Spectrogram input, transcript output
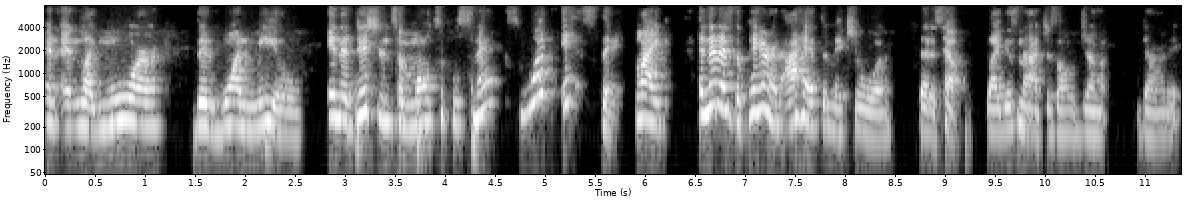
and and like more than one meal in addition to multiple snacks. What is that? Like, and then as the parent, I have to make sure that it's healthy. Like it's not just all junk. Got it.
